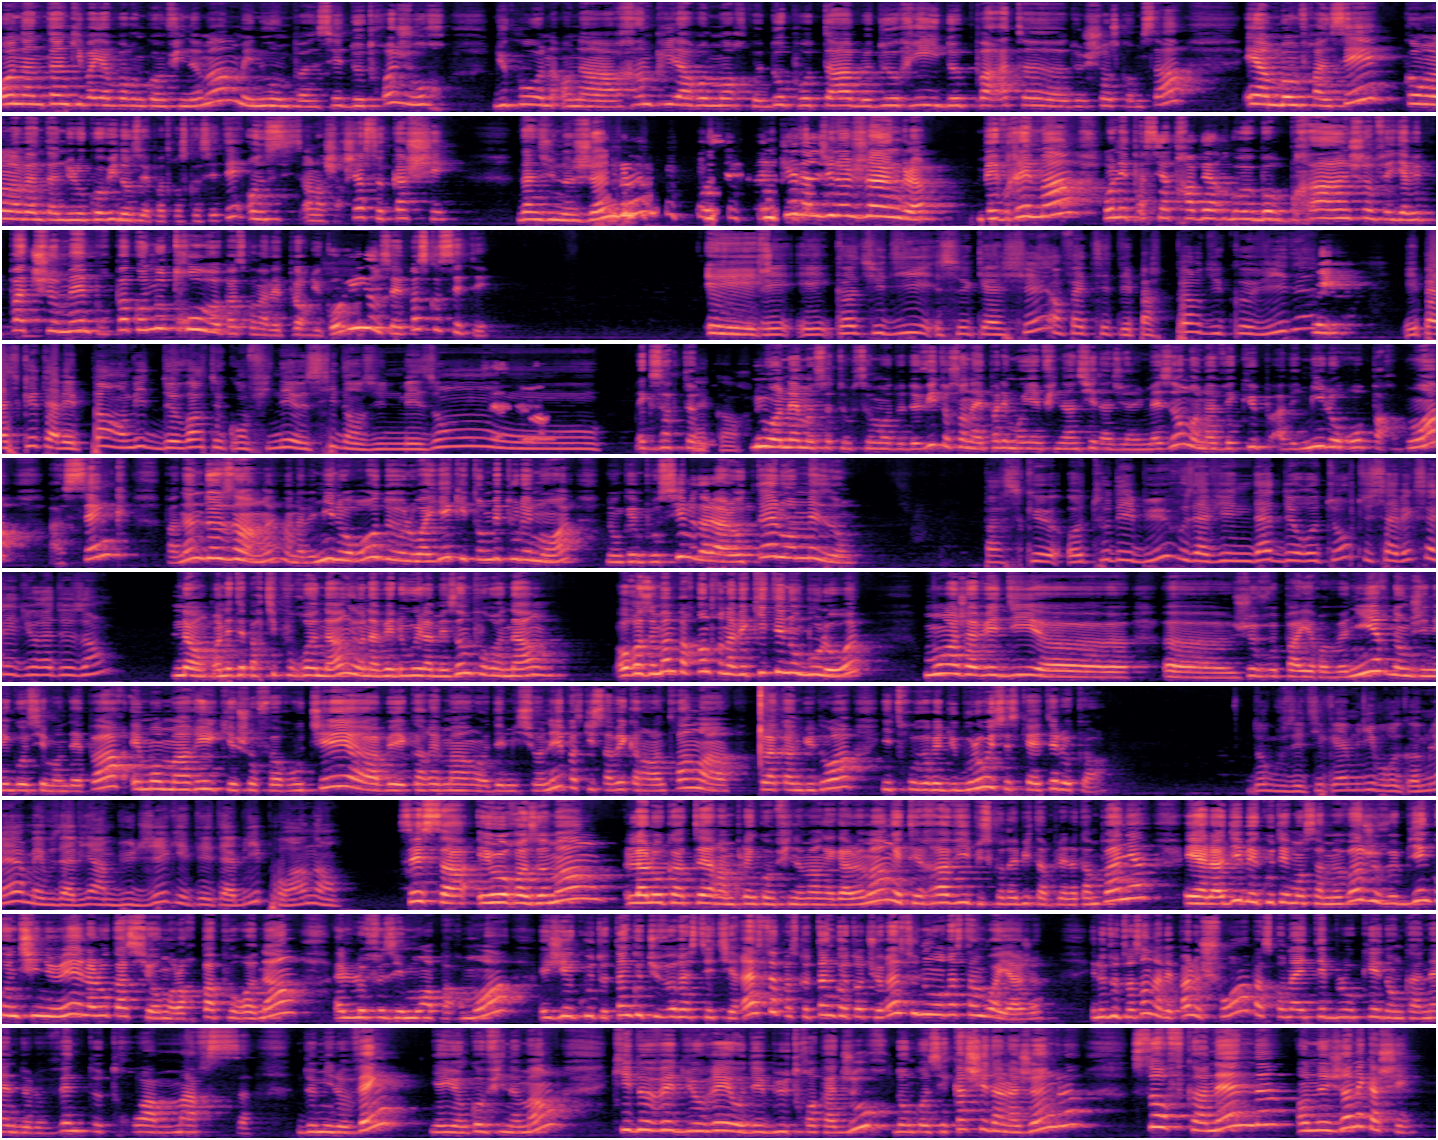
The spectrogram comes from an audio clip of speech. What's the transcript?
On entend qu'il va y avoir un confinement, mais nous, on pensait deux, trois jours. Du coup, on, on a rempli la remorque d'eau potable, de riz, de pâtes, de choses comme ça. Et en bon français, comme on avait entendu le Covid, on ne savait pas trop ce que c'était, on, a cherché à se cacher dans une jungle. On s'est planqué dans une jungle. Mais vraiment, on est passé à travers vos branches. il n'y avait pas de chemin pour pas qu'on nous trouve parce qu'on avait peur du Covid, on ne savait pas ce que c'était. Et... Et, quand tu dis se cacher, en fait, c'était par peur du Covid? Oui. Et parce que tu n'avais pas envie de devoir te confiner aussi dans une maison. Exactement. Nous, on aime ce mode de vie. De toute façon, on n'avait pas les moyens financiers dans une maison. On a vécu avec 1000 euros par mois à 5 pendant deux ans. Hein. On avait 1000 euros de loyer qui tombaient tous les mois. Donc, impossible d'aller à l'hôtel ou en maison. Parce que au tout début, vous aviez une date de retour. Tu savais que ça allait durer deux ans? Non, on était parti pour un an et on avait loué la maison pour un an. Heureusement, par contre, on avait quitté nos boulots. Hein. Moi, j'avais dit, euh, euh, je veux pas y revenir, donc j'ai négocié mon départ. Et mon mari, qui est chauffeur routier, avait carrément démissionné parce qu'il savait qu'en rentrant, en claquant du doigt, il trouverait du boulot, et c'est ce qui a été le cas. Donc vous étiez quand même libre comme l'air, mais vous aviez un budget qui était établi pour un an. C'est ça. Et heureusement, la locataire en plein confinement également était ravie puisqu'on habite en pleine campagne et elle a dit bah, écoutez moi ça me va, je veux bien continuer la location. Alors pas pour un an, elle le faisait mois par mois et j'ai écoute tant que tu veux rester tu restes parce que tant que toi tu restes nous on reste en voyage. Et de toute façon on n'avait pas le choix parce qu'on a été bloqué donc en Inde le 23 mars 2020 il y a eu un confinement qui devait durer au début 3-4 jours. Donc on s'est caché dans la jungle. Sauf qu'en Inde, on n'est jamais caché.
